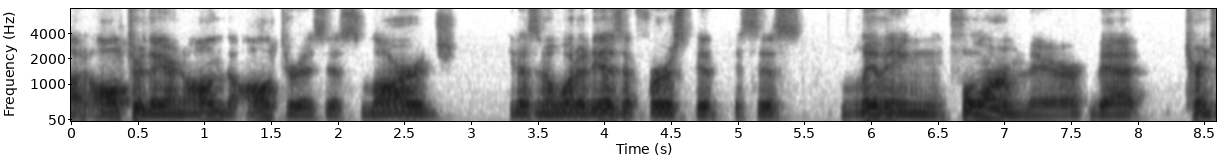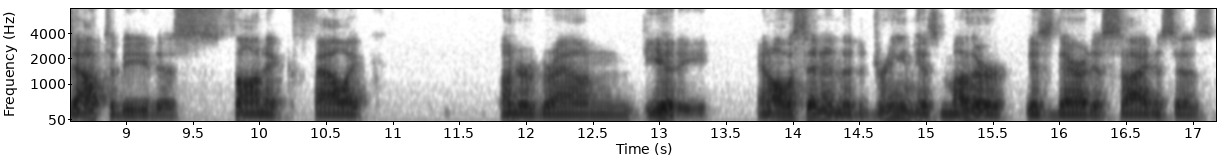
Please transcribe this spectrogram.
an altar there, and on the altar is this large, he doesn't know what it is at first, but it's this living form there that turns out to be this chthonic, phallic, underground deity. And all of a sudden in the dream, his mother is there at his side and says,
